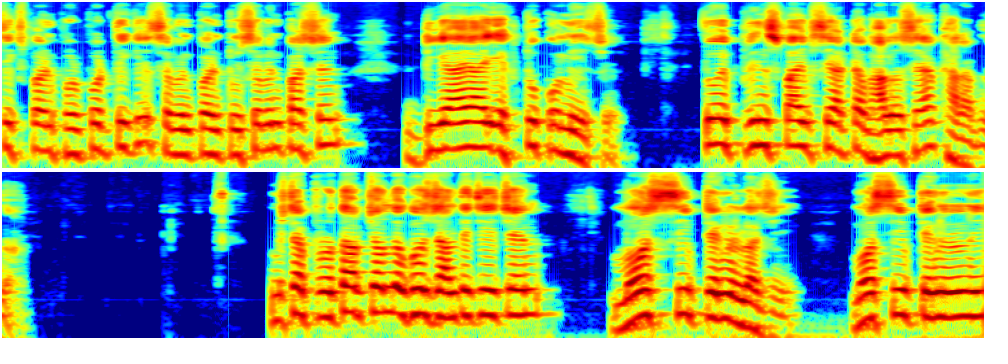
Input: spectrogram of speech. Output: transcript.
সিক্স পয়েন্ট ফোর ফোর থেকে seven point two seven percent DII একটু কমিয়েছে। তো এই প্রিন্স পাইপ শেয়ারটা ভালো শেয়ার খারাপ না। মিস্টার প্রতাপচন্দ্র ঘোষ জানতে চেয়েছেন মসশিপ টেকনোলজি মসশিপ টেকনোলজি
